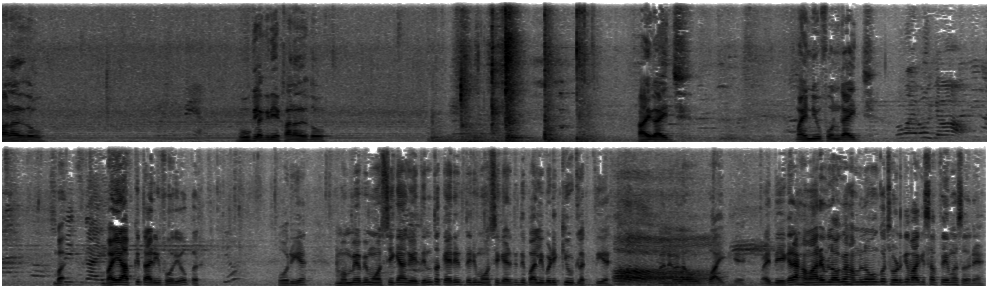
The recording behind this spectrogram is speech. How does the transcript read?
खाना दे दो। भूख लग रही है खाना दे दो। Hi guys my new phone guys भाई आपकी तारीफ़ हो रही है ऊपर। हो रही है। मम्मी अभी मौसी के यहाँ गई थी ना तो कह रही तेरी मौसी कह रही थी दीपाली बड़ी क्यूट लगती है। मैंने बोला वो बाइक है भाई देख रहा है हमारे ब्लॉग में हम लोगों को छोड़ के बाकी सब फ़ेमस हो रहे हैं।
